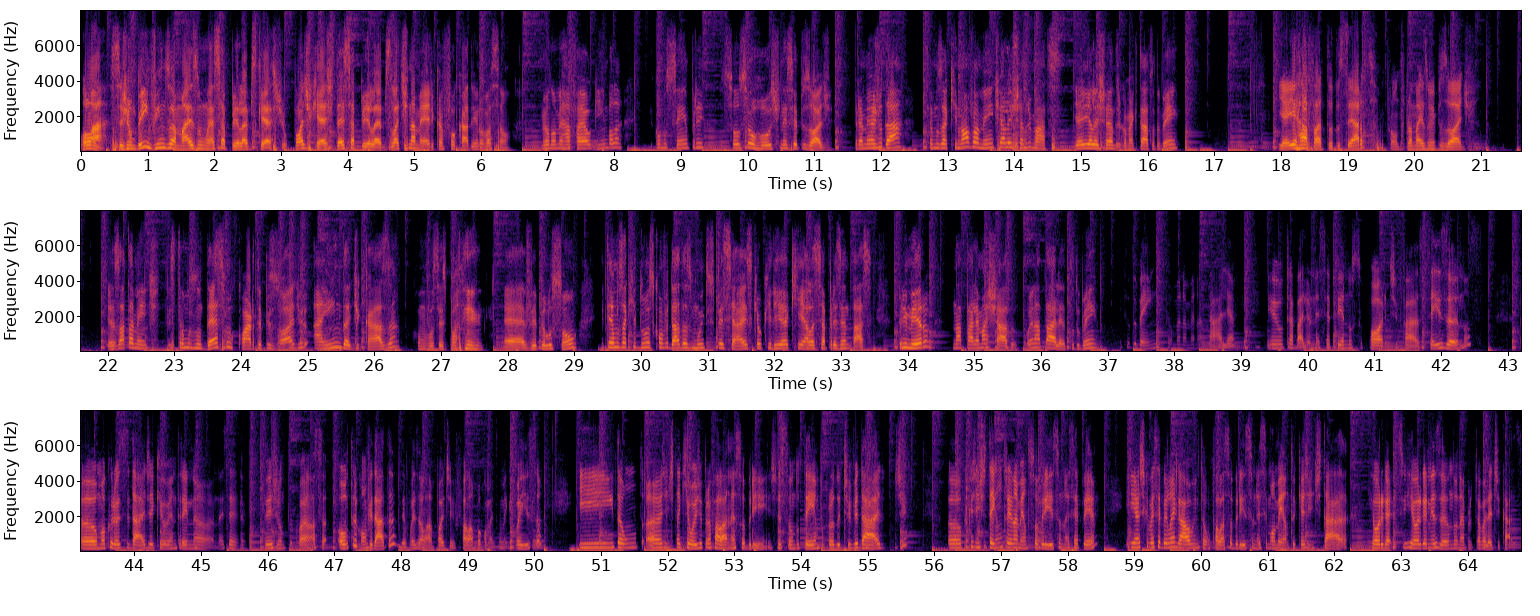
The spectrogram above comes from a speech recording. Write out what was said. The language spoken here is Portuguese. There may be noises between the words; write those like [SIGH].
Olá, sejam bem-vindos a mais um SAP Labscast, o podcast da SAP Labs Latinoamérica focado em inovação. Meu nome é Rafael Gimbala e, como sempre, sou o seu host nesse episódio. Para me ajudar, temos aqui novamente Alexandre Matos. E aí, Alexandre, como é que tá? Tudo bem? E aí, Rafa, tudo certo? Pronto para mais um episódio. Exatamente. Estamos no 14 episódio, ainda de casa, como vocês [LAUGHS] podem é, ver pelo som. E temos aqui duas convidadas muito especiais que eu queria que elas se apresentassem. Primeiro, Natália Machado. Oi, Natália, tudo bem? Tudo bem, então meu nome é Natália. Eu trabalho no ECP no suporte faz seis anos. Uh, uma curiosidade é que eu entrei na, na ECP junto com a nossa outra convidada, depois ela pode falar um pouco mais como é que foi isso. E então a gente está aqui hoje para falar né, sobre gestão do tempo, produtividade uh, porque a gente tem um treinamento sobre isso no SCP. E acho que vai ser bem legal, então, falar sobre isso nesse momento que a gente está reorgan se reorganizando né, para trabalhar de casa.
